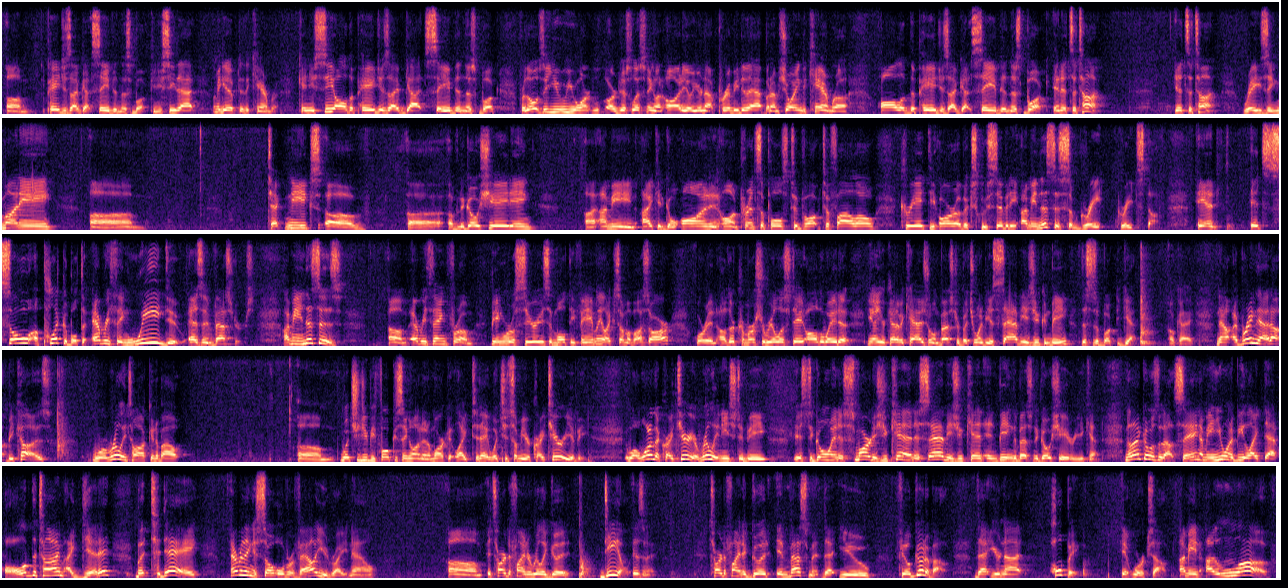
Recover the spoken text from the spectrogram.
um, pages I've got saved in this book. Can you see that? Let me get up to the camera. Can you see all the pages I've got saved in this book? For those of you who aren't are just listening on audio, you're not privy to that, but I'm showing the camera all of the pages I've got saved in this book, and it's a ton. It's a ton. Raising money, um, techniques of uh, of negotiating, I mean, I could go on and on. Principles to to follow, create the aura of exclusivity. I mean, this is some great, great stuff, and it's so applicable to everything we do as investors. I mean, this is um, everything from being real serious in multifamily, like some of us are, or in other commercial real estate, all the way to you know you're kind of a casual investor, but you want to be as savvy as you can be. This is a book to get. Okay. Now, I bring that up because we're really talking about um, what should you be focusing on in a market like today? What should some of your criteria be? Well, one of the criteria really needs to be is to go in as smart as you can, as savvy as you can, and being the best negotiator you can. Now that goes without saying. I mean, you want to be like that all of the time. I get it. But today, everything is so overvalued right now um, it's hard to find a really good deal, isn't it? It's hard to find a good investment that you feel good about, that you're not hoping it works out. I mean, I love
